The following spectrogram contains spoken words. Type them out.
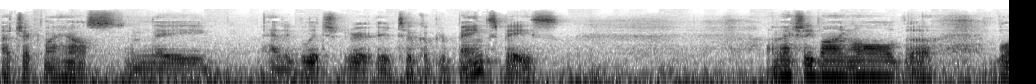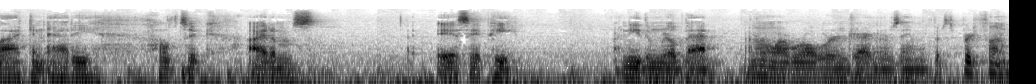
I checked my house and they had a glitch. It took up your bank space. I'm actually buying all the black and Addy Celtic items ASAP. I need them real bad. I don't know why we're all wearing Dragonor's ammo, but it's pretty funny.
